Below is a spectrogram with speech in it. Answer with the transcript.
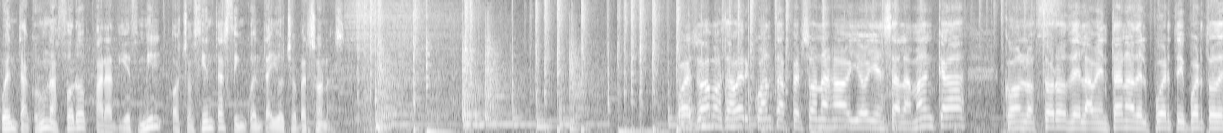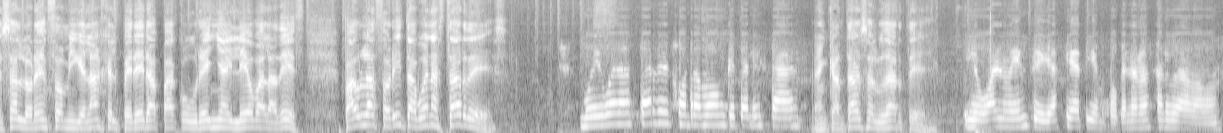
Cuenta con un aforo para 10.858 personas. Pues vamos a ver cuántas personas hay hoy en Salamanca con los toros de la ventana del puerto y puerto de San Lorenzo, Miguel Ángel Pereira, Paco Ureña y Leo Valadez. Paula Zorita, buenas tardes. Muy buenas tardes, Juan Ramón, ¿qué tal estás? Encantado de saludarte. Igualmente, ya hacía tiempo que no nos saludábamos.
